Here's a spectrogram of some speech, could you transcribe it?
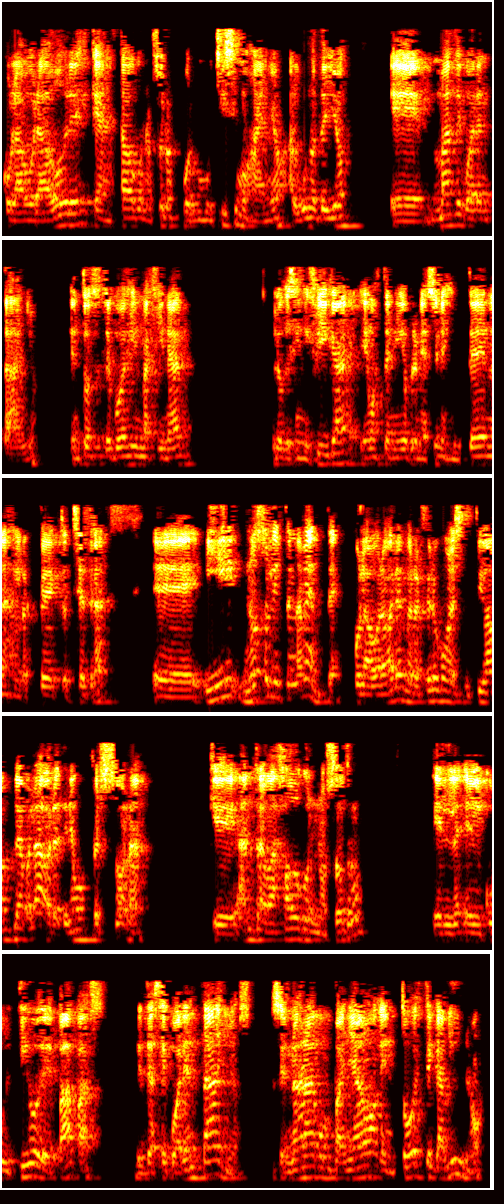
colaboradores que han estado con nosotros por muchísimos años, algunos de ellos eh, más de 40 años. Entonces te puedes imaginar lo que significa. Hemos tenido premiaciones internas al respecto, etcétera. Eh, y no solo internamente, colaboradores me refiero con el sentido amplio de la palabra. Tenemos personas que han trabajado con nosotros en el cultivo de papas desde hace 40 años. Se nos han acompañado en todo este camino,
